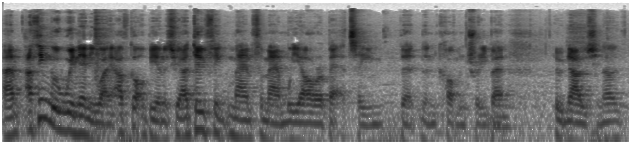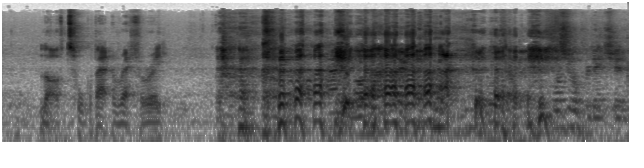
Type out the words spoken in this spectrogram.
Um, I think we'll win anyway. I've got to be honest with you. I do think man for man we are a better team than, than Coventry, but who knows? You know, a lot of talk about the referee. What's your prediction?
